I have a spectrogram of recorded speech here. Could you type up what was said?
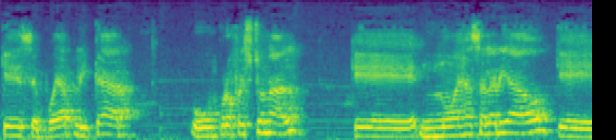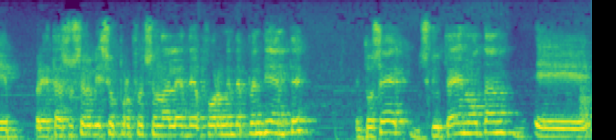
que se puede aplicar un profesional que no es asalariado, que presta sus servicios profesionales de forma independiente. Entonces, si ustedes notan, eh,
